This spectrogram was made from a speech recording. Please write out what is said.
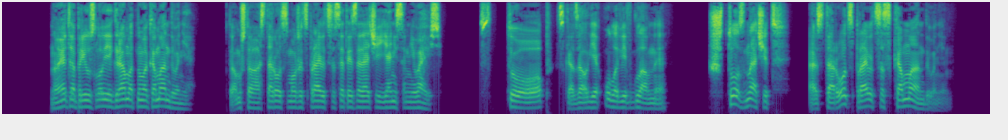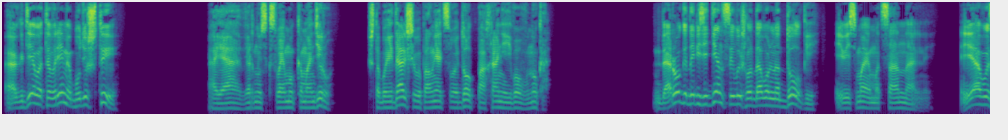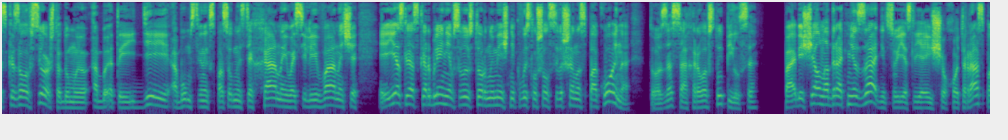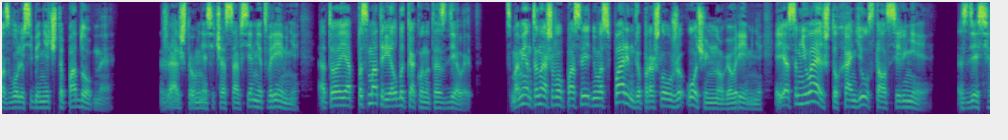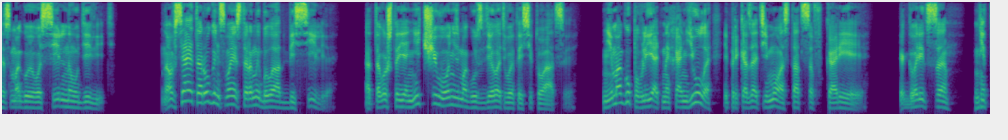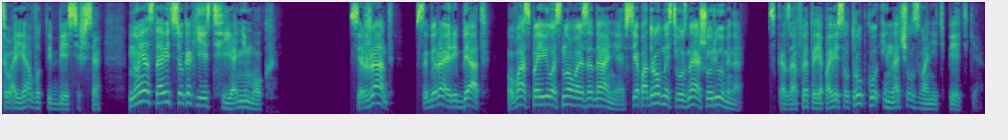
Но это при условии грамотного командования. В том, что Астарот сможет справиться с этой задачей, я не сомневаюсь. «Стоп», — сказал я, уловив главное. «Что значит Астарот справится с командованием? А где в это время будешь ты?» «А я вернусь к своему командиру, чтобы и дальше выполнять свой долг по охране его внука». Дорога до резиденции вышла довольно долгой и весьма эмоциональной. Я высказал все, что думаю об этой идее, об умственных способностях Хана и Василия Ивановича, и если оскорбление в свою сторону мечник выслушал совершенно спокойно, то за Сахарова вступился. Пообещал надрать мне задницу, если я еще хоть раз позволю себе нечто подобное. Жаль, что у меня сейчас совсем нет времени, а то я посмотрел бы, как он это сделает. С момента нашего последнего спарринга прошло уже очень много времени, и я сомневаюсь, что Хан Юл стал сильнее. Здесь я смогу его сильно удивить. Но вся эта ругань с моей стороны была от бессилия. От того, что я ничего не могу сделать в этой ситуации. Не могу повлиять на Ханьюла и приказать ему остаться в Корее. Как говорится, не твоя, вот и бесишься. Но и оставить все как есть я не мог. «Сержант, собирай ребят. У вас появилось новое задание. Все подробности узнаешь у Рюмина. Сказав это, я повесил трубку и начал звонить Петьке.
